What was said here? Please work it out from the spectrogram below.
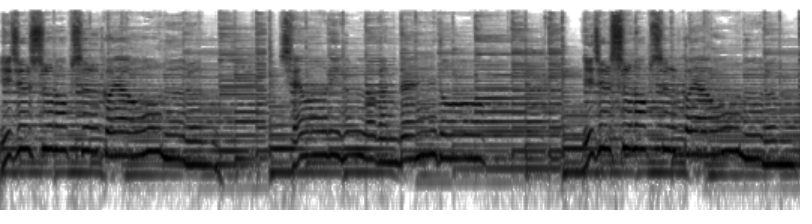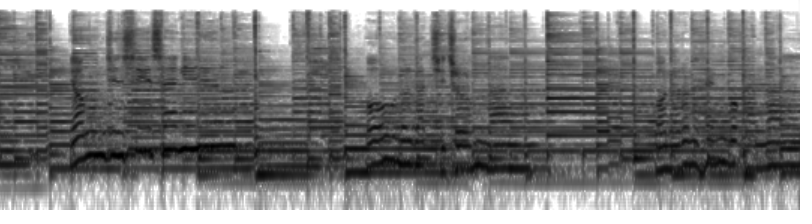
잊을 순 없을 거야 오늘은. 세월이 흘러간대도. 잊을 순 없을 거야 오늘은. 영진 씨 생일. 오늘같이 좋은 날. 오늘은 행복한 날.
